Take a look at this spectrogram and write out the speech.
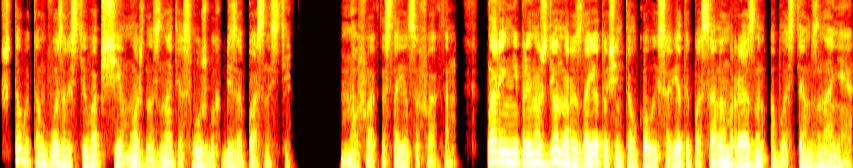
Что в этом возрасте вообще можно знать о службах безопасности? Но факт остается фактом. Парень непринужденно раздает очень толковые советы по самым разным областям знания.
